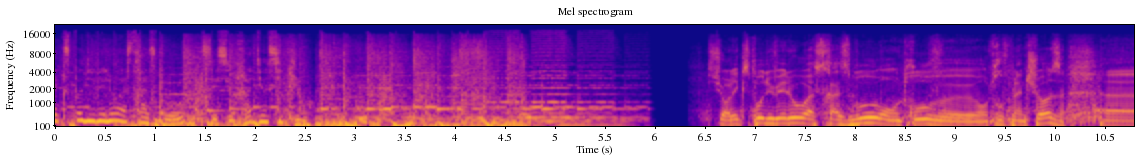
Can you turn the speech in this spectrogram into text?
L'expo du vélo à Strasbourg, c'est sur Radio Cyclo. Sur l'expo du vélo à Strasbourg, on trouve, euh, plein de choses. Euh,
